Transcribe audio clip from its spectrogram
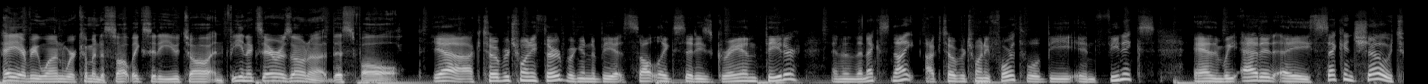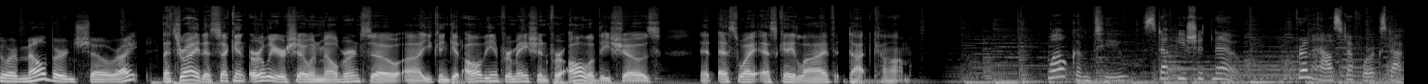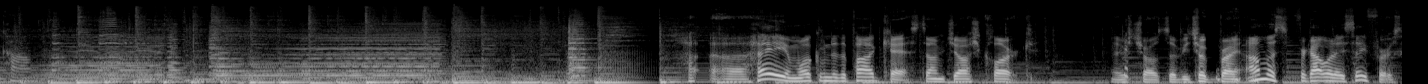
Hey everyone, we're coming to Salt Lake City, Utah and Phoenix, Arizona this fall. Yeah, October 23rd, we're going to be at Salt Lake City's Grand Theater. And then the next night, October 24th, we'll be in Phoenix. And we added a second show to our Melbourne show, right? That's right, a second earlier show in Melbourne. So uh, you can get all the information for all of these shows at sysklive.com. Welcome to Stuff You Should Know from HowStuffWorks.com. Uh, hey, and welcome to the podcast. I'm Josh Clark. There's Charles W. Chuck Bryant. I almost forgot what I say first.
